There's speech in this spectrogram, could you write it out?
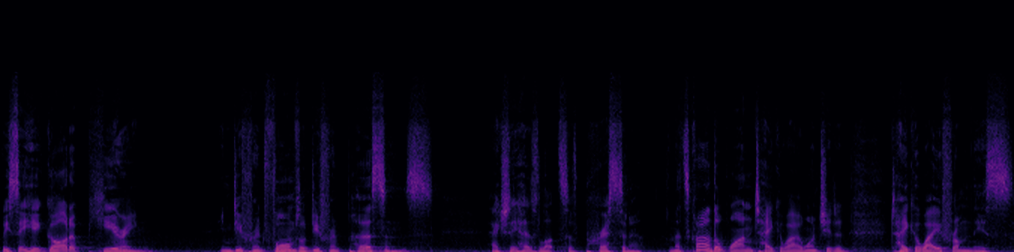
We see here God appearing in different forms or different persons actually has lots of precedent. And that's kind of the one takeaway I want you to take away from this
